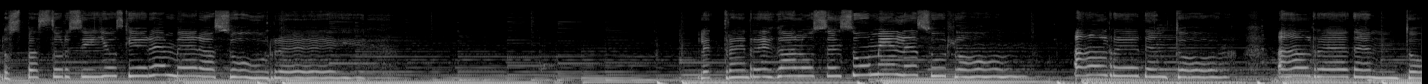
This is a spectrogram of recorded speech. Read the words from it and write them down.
Los pastorcillos quieren ver a su rey. Le traen regalos en su humilde zurrón al redentor, al redentor.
